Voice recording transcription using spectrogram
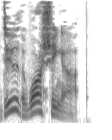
Do the washing up.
